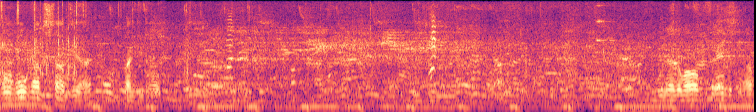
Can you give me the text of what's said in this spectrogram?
van hoog laten staan, ja. Dank je wel. Moet er wel op trainen vanaf?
